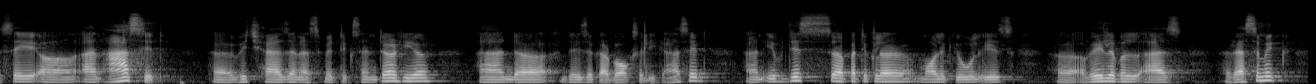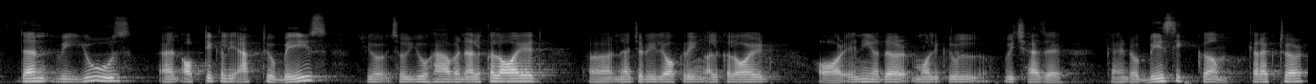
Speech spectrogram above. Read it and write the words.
say uh, an acid which has an asymmetric center here and there is a carboxylic acid and if this particular molecule is available as racemic then we use an optically active base. So, you have an alkaloid uh, naturally occurring alkaloid or any other molecule which has a kind of basic um, character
